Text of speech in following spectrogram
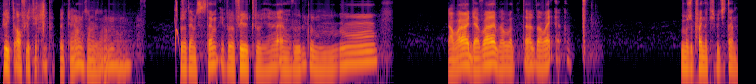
Split, o, flirtuję. Flirtuję, Pożadujemy system i filtruję. Dawaj, dawaj, dawaj, też dawaj. Może fajny jakiś będzie ten.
